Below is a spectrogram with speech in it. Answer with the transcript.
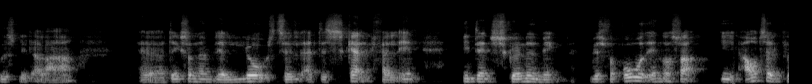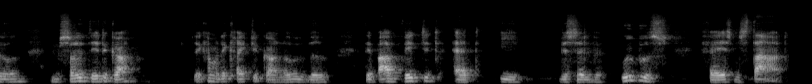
udsnit af varer. Øh, det er ikke sådan, at man bliver låst til, at det skal falde ind i den skønnede mængde. Hvis forbruget ændrer sig i aftaleperioden, så er det det, det gør. Det kan man ikke rigtig gøre noget ved. Det er bare vigtigt, at i ved selve udbudsfasen start,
